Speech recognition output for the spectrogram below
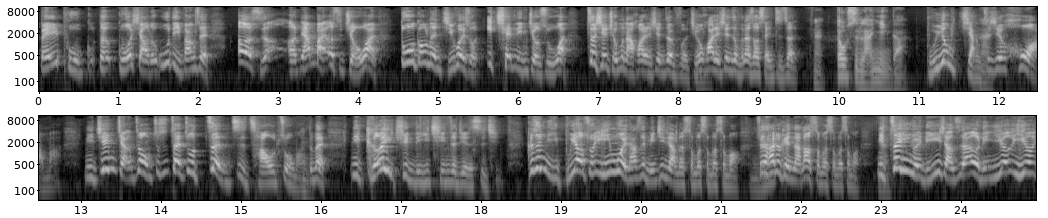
北埔的国小的屋顶防水二十呃两百二十九万，多功能集会所一千零九十五万，这些全部拿花莲县政府的。请问花莲县政府那时候谁执政？哎，都是蓝营的。不用讲这些话嘛，你今天讲这种就是在做政治操作嘛，对不对？你可以去厘清这件事情，可是你不要说因为他是民进党的什么什么什么，所以他就可以拿到什么什么什么。你真以为李义祥是在二零一二一二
